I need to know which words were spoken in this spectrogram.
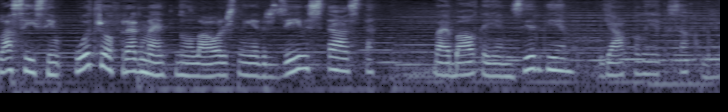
Lasīsim otro fragment no Lauras Niedras dzīves stāsta, vai baltajiem zirgiem jāpaliek sapnī.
